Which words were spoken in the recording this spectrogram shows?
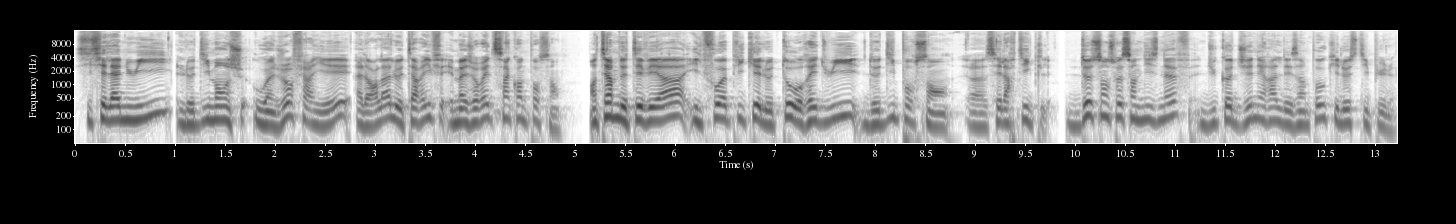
Si c'est la nuit, le dimanche ou un jour férié, alors là, le tarif est majoré de 50%. En termes de TVA, il faut appliquer le taux réduit de 10%. Euh, c'est l'article 279 du Code général des impôts qui le stipule.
